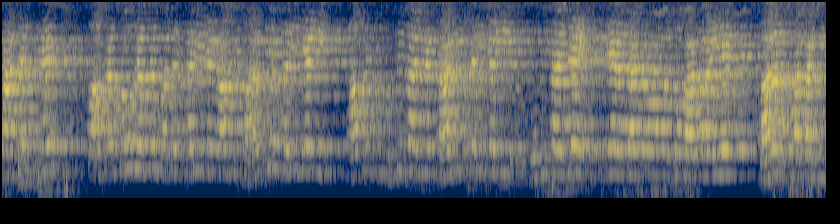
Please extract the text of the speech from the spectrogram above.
સાથે જ છે. તો આપણે સૌ એમને મદદ કરીને કે આપણી ભારતીય તરીકેની આપણી જે ભૂમિકા છે ભૂમિકા છે, એ અદા કરવામાં સૌ ભાગ આવીએ ભારત માતા કી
